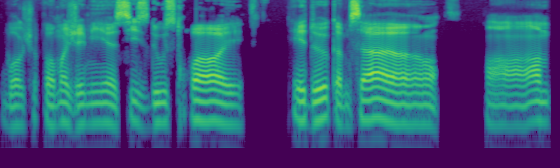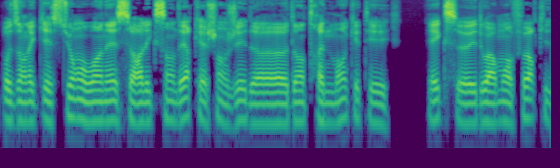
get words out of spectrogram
bon, je sais pas, moi j'ai mis euh, 6, 12, 3 et, et 2 comme ça, euh, en, en me posant la question où en est Sir Alexander qui a changé de- d'entraînement, qui était ex-Édouard Montfort, qui est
